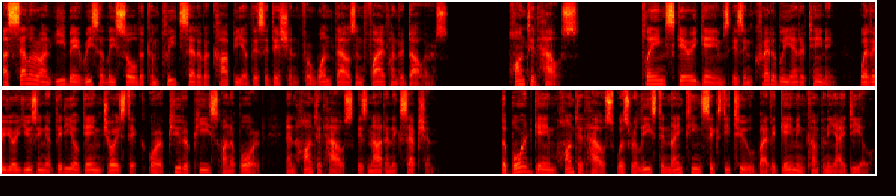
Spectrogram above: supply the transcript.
A seller on eBay recently sold a complete set of a copy of this edition for $1,500. Haunted House Playing scary games is incredibly entertaining, whether you're using a video game joystick or a pewter piece on a board, and Haunted House is not an exception. The board game Haunted House was released in 1962 by the gaming company Ideal.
